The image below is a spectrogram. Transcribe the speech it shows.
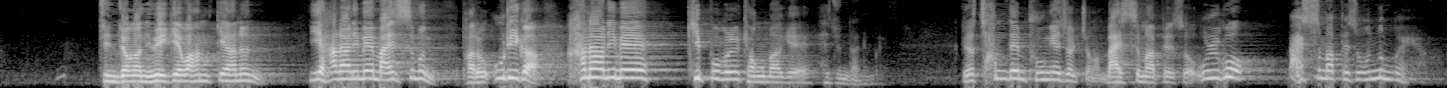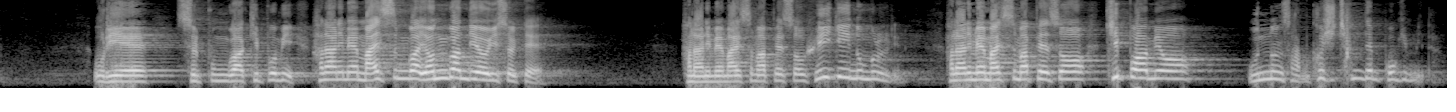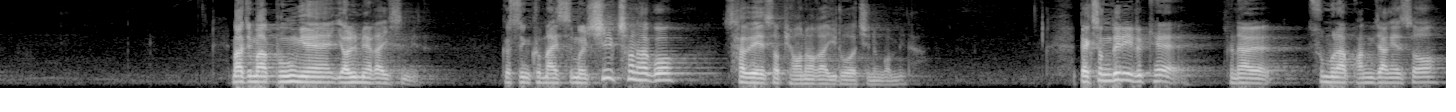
진정한 회개와 함께하는 이 하나님의 말씀은 바로 우리가 하나님의 기쁨을 경험하게 해준다는 거예요. 그래서 참된 부흥의 절정은 말씀 앞에서 울고 말씀 앞에서 웃는 거예요. 우리의 슬픔과 기쁨이 하나님의 말씀과 연관되어 있을 때 하나님의 말씀 앞에서 회개의 눈물을 흘리는 하나님의 말씀 앞에서 기뻐하며 웃는 삶, 그것이 참된 복입니다. 마지막 부흥의 열매가 있습니다. 그것은 그 말씀을 실천하고 사회에서 변화가 이루어지는 겁니다. 백성들이 이렇게 그날 수문학 광장에서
